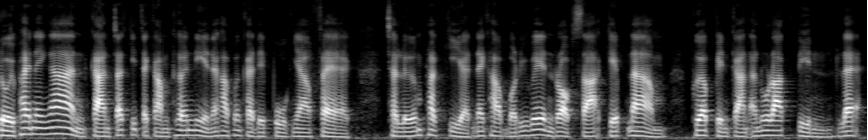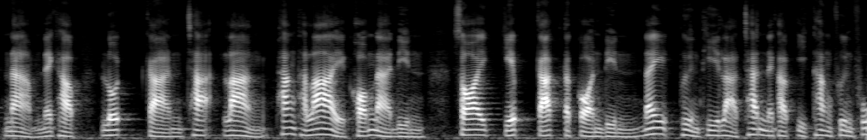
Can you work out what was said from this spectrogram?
โดยภายในงานการจัดกิจกรรมเทื่อนนี้นะครับเพื่อการได้ปลูกยาแฝก เฉลิมพระเกียรตินะครับบริเวณรอบสระเก็บน้ำ เพื่อเป็นการอนุรักษ์ดินและน้ำนะครับ ลดการชะล่างพังทลายของนาดิน ซอยเก็บกักตะกอนดิน ในพื้นที่ลาดชันนะครับ อีกทางฟื้นฟู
